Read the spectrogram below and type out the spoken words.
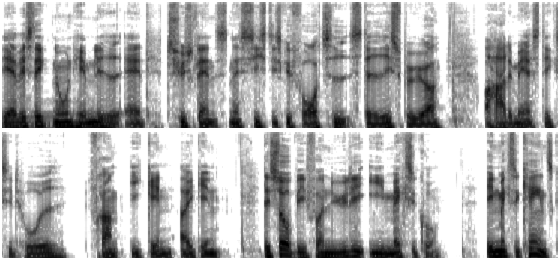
Det er vist ikke nogen hemmelighed, at Tysklands nazistiske fortid stadig spørger og har det med at stikke sit hoved frem igen og igen. Det så vi for nylig i Mexico. En meksikansk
